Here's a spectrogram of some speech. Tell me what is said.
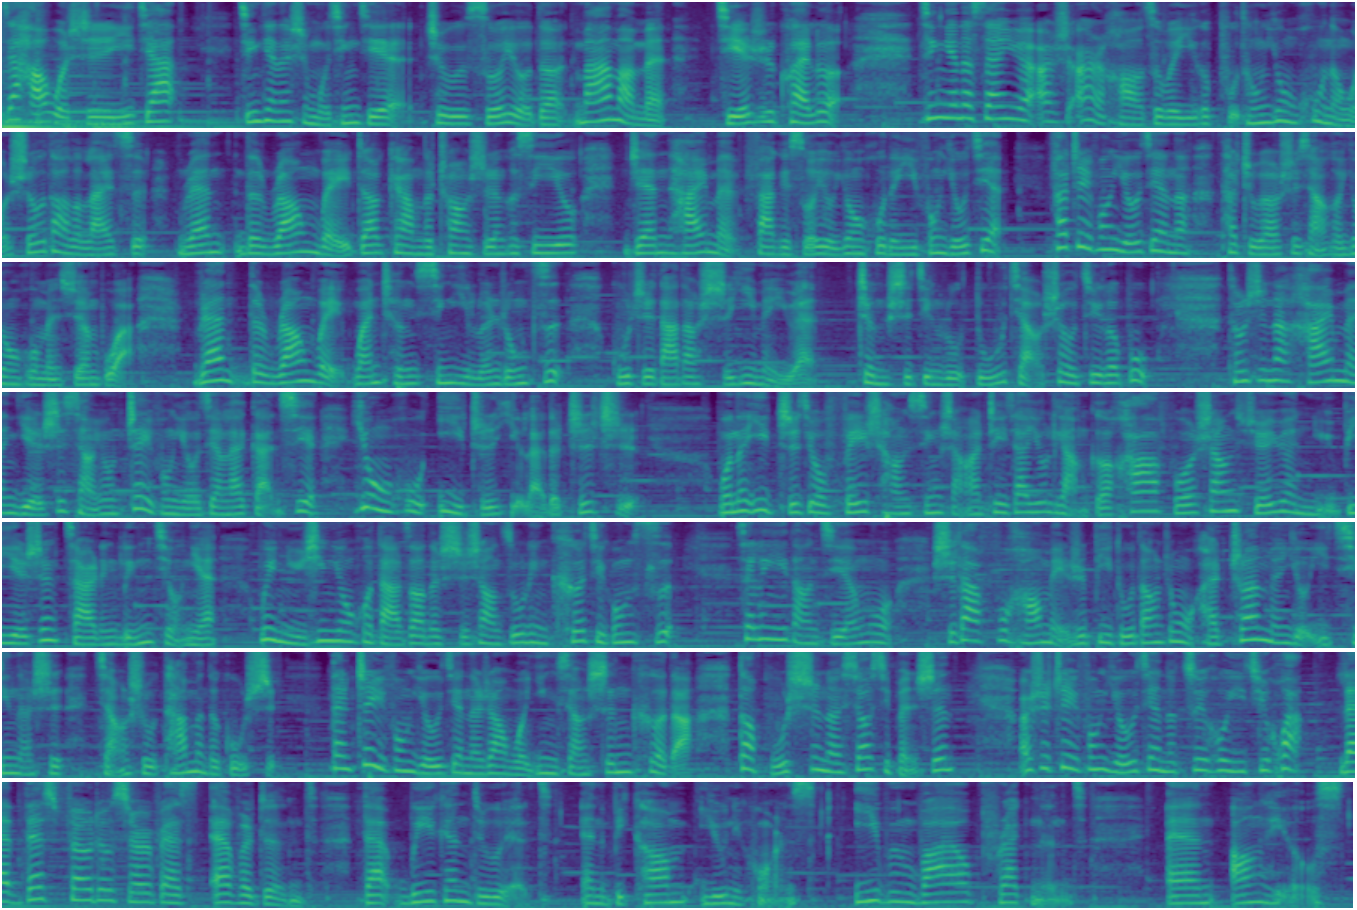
大家好，我是宜佳。今天呢是母亲节，祝所有的妈妈们节日快乐。今年的三月二十二号，作为一个普通用户呢，我收到了来自 RunTheRunway.com 的创始人和 CEO Jen Hyman 发给所有用户的一封邮件。发这封邮件呢，他主要是想和用户们宣布啊，RunTheRunway 完成新一轮融资，估值达到十亿美元。正式进入独角兽俱乐部，同时呢，海门也是想用这封邮件来感谢用户一直以来的支持。我呢一直就非常欣赏啊这家有两个哈佛商学院女毕业生在2009年为女性用户打造的时尚租赁科技公司。在另一档节目《十大富豪每日必读》当中，我还专门有一期呢是讲述他们的故事。但这封邮件呢，让我印象深刻的倒不是呢消息本身，而是这封邮件的最后一句话：Let this photo serve as evidence that we can do it and become unicorns, even while pregnant and on heels。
